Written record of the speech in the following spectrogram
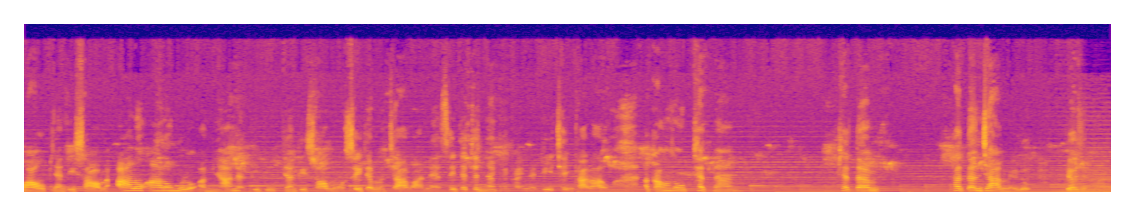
ဝကိုပြန်တည်ဆောက်ရမယ်အားလုံးအားလုံးမလို့အများနဲ့အတူတူပြန်တည်ဆောက်မို့စိတ်သက်မကြပါနဲ့စိတ်သက်ကြံ့ကြံ့ခိုင်ခိုင်နဲ့ဒီအချိန်ကာလကိုအကောင်းဆုံးဖြတ်တန်းဖြတ်တန်းဖြတ်တန်းကြမယ်လို့ပြောချင်ပါတယ်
